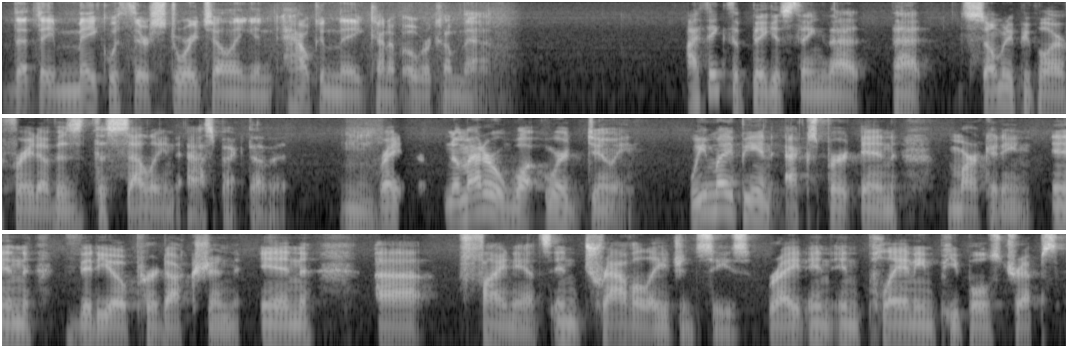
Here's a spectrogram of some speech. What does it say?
that they make with their storytelling and how can they kind of overcome that i think the biggest thing that that so many people are afraid of is the selling aspect of it mm. right no matter what we're doing we might be an expert in marketing, in video production, in uh, finance, in travel agencies, right? In in planning people's trips,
